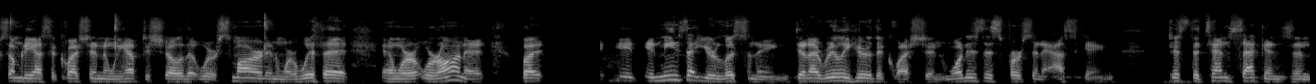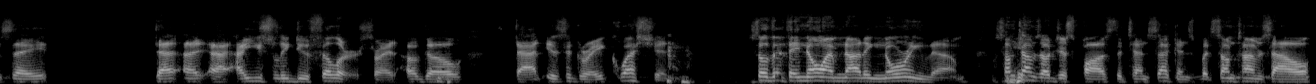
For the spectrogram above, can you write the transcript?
Somebody asks a question and we have to show that we're smart and we're with it and we're, we're on it. But it, it means that you're listening. Did I really hear the question? What is this person asking? Just the 10 seconds and say, that I, I usually do fillers, right? I'll go, mm-hmm. that is a great question. So that they know I'm not ignoring them. Sometimes I'll just pause the 10 seconds, but sometimes I'll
